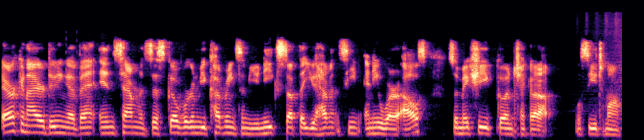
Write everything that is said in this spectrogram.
Eric and I are doing an event in San Francisco. We're going to be covering some unique stuff that you haven't seen anywhere else. So make sure you go and check it out. We'll see you tomorrow.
